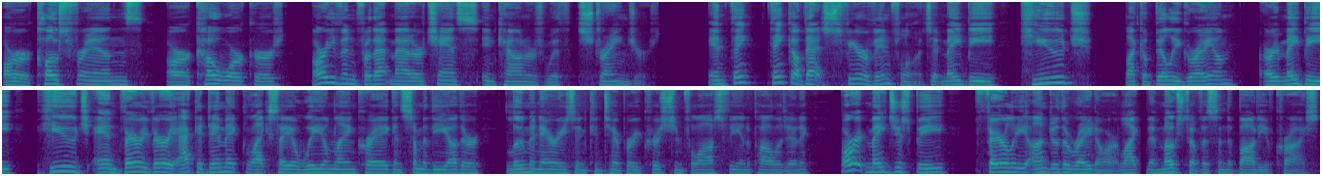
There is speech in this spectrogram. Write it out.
or close friends, or coworkers, or even for that matter, chance encounters with strangers. And think think of that sphere of influence. It may be huge, like a Billy Graham, or it may be huge and very, very academic, like say a William Lane Craig and some of the other luminaries in contemporary Christian philosophy and apologetic, or it may just be fairly under the radar, like that most of us in the body of Christ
